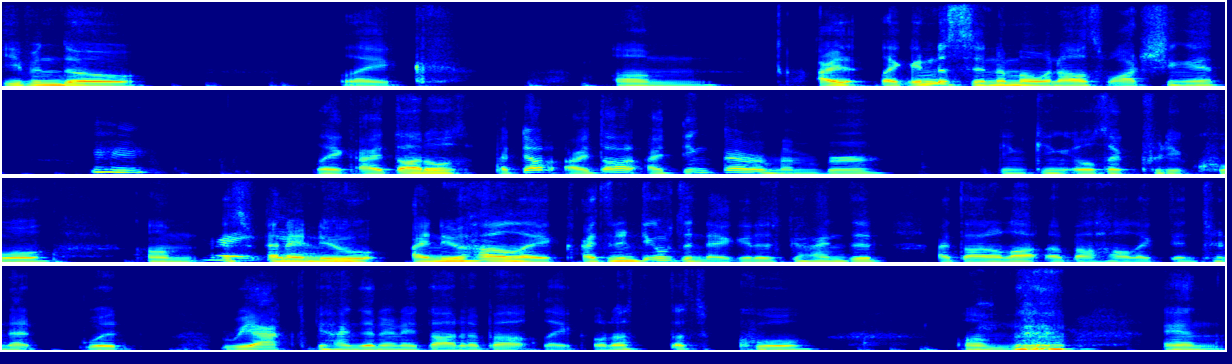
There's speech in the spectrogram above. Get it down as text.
even though like um I like in the cinema when I was watching it Mhm. like I thought it was I thought I thought I think I remember thinking it was like pretty cool. Um Right, and I knew I knew how like I didn't think of the negatives behind it. I thought a lot about how like the internet would react behind it and I thought about like oh that's that's cool. Um and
